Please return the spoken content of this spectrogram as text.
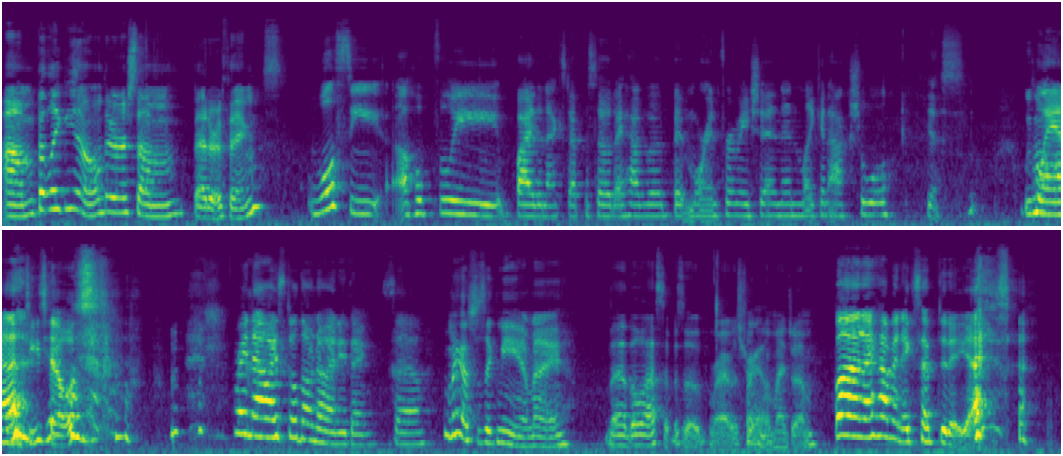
Um, but like you know, there are some better things. we'll see uh, hopefully by the next episode i have a bit more information and like an actual Yes. We want all Plan. the details. right now i still don't know anything so oh my gosh, just like me and my the, the last episode where I was talking True. about my job. but i haven't accepted it yet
